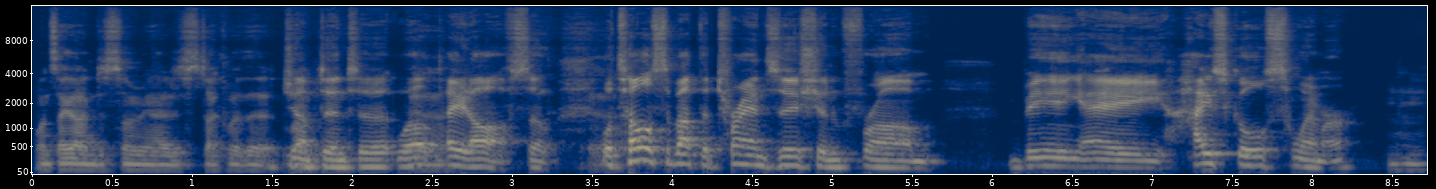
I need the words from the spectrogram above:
once I got into swimming, I just stuck with it. Jumped Loved into it. Well, it paid off. So, Yeah. well, tell us about the transition from being a high school swimmer Mhm.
